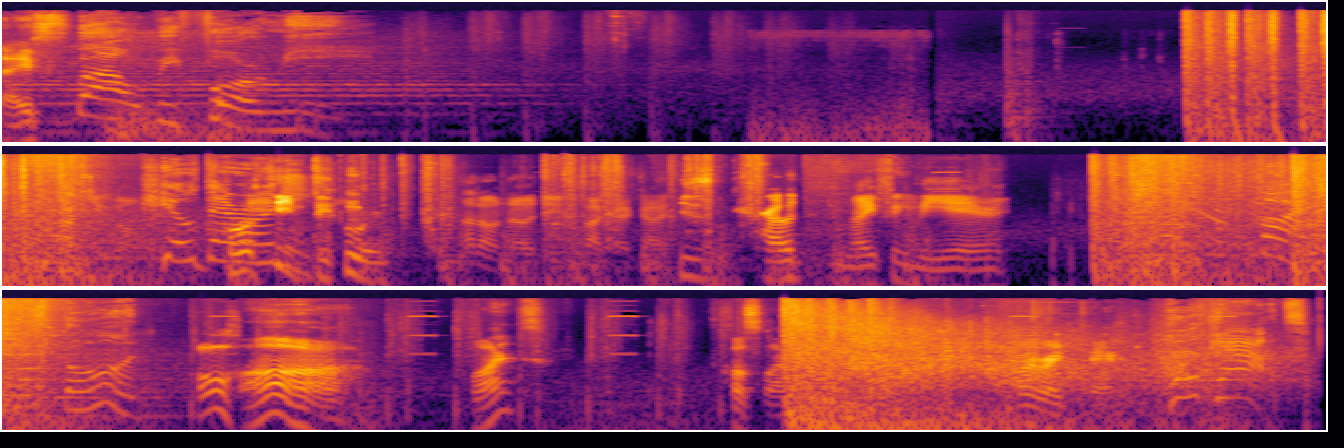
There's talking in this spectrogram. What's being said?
Nice. Bow before me. Killed their What are you doing? I don't know, dude. Fuck that guy. He's crouch knifing the air. Fire is gone. Oh! ah. What? Close left. Or right there. Whole cat.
